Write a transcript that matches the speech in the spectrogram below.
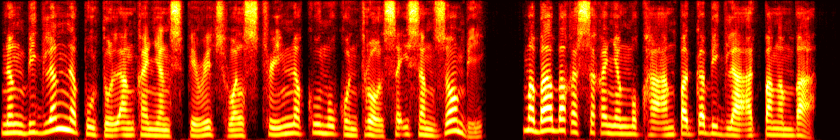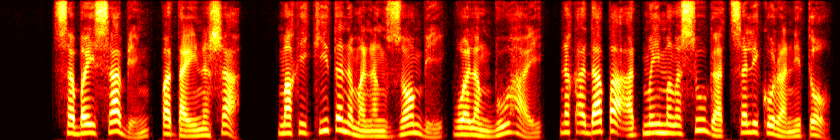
Nang biglang naputol ang kanyang spiritual string na kumukontrol sa isang zombie, mababakas sa kanyang mukha ang pagkabigla at pangamba. Sabay sabing, patay na siya. Makikita naman ang zombie, walang buhay, nakadapa at may mga sugat sa likuran nito.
